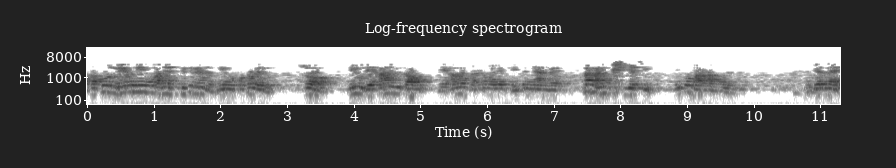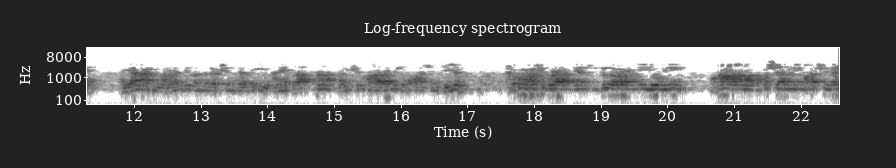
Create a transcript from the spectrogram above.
ఒకప్పుడు లేవు నీవు అనే స్థితి లేదు. నీవు పుట్టలేదు. సో నీవు దేహానికి కావు దేహంలో ప్రకటమయ్యే చైతన్యాన్వే. లక్ష్యసి నీకు మరణము లేదు అంచేతనే అయ్యా నాకు మరణించి నన్ను రక్షించండి అనే ప్రార్థన పరీక్ష మహారాజు శుభమహర్షిని చేయదు శుభమహర్షి కూడా నేను శుద్ధులవాడిని యోగిని మహా తపస్యాలని మహర్షిని.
